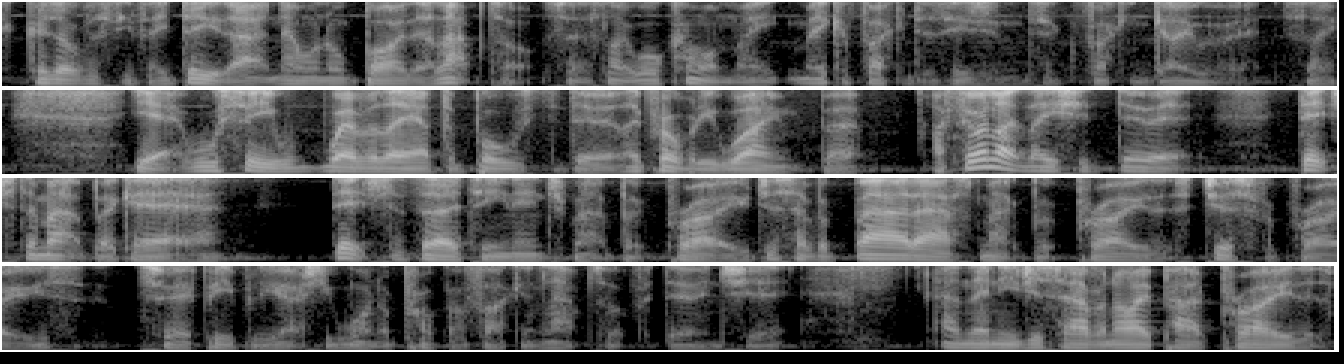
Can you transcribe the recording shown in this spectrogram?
Because obviously, if they do that, no one will buy their laptop. So it's like, well, come on, mate, make a fucking decision to fucking go with it. So, yeah, we'll see whether they have the balls to do it. They probably won't, but I feel like they should do it. Ditch the MacBook Air ditch the 13 inch MacBook Pro, just have a badass MacBook Pro that's just for pros, so if people who actually want a proper fucking laptop for doing shit. And then you just have an iPad Pro that's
